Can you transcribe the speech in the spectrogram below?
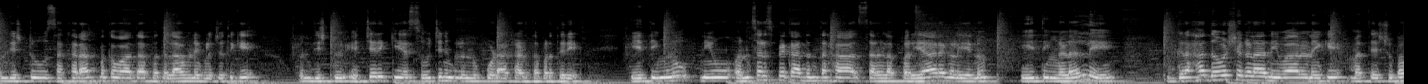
ಒಂದಿಷ್ಟು ಸಕಾರಾತ್ಮಕವಾದ ಬದಲಾವಣೆಗಳ ಜೊತೆಗೆ ಒಂದಿಷ್ಟು ಎಚ್ಚರಿಕೆಯ ಸೂಚನೆಗಳನ್ನು ಕೂಡ ಕಾಣ್ತಾ ಬರ್ತೀರಿ. ಈ ತಿಂಗಳು ನೀವು ಅನುಸರಿಸಬೇಕಾದಂತಹ ಸರಳ ಪರಿಹಾರಗಳೇನು? ಈ ತಿಂಗಳಲ್ಲಿ ಗ್ರಹ ದೋಷಗಳ ನಿವಾರಣೆಗೆ ಮತ್ತು ಶುಭ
